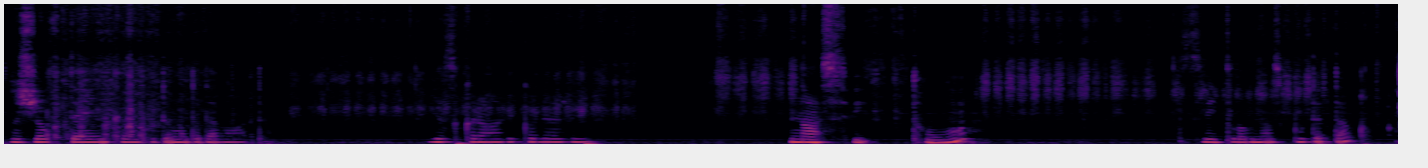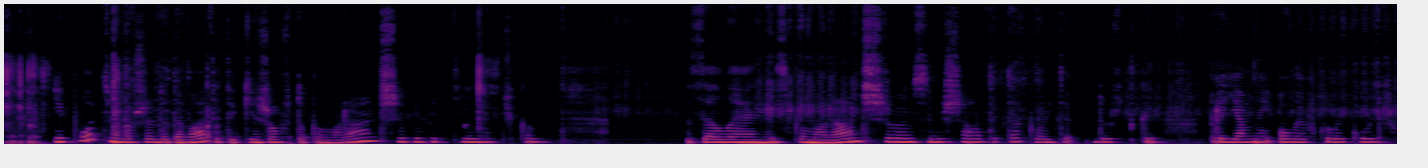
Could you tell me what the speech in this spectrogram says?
з жовтеньким будемо додавати яскраві кольори на світу. Світло в нас буде так. І потім вже додавати такі жовто-помаранчеві відтіночки зелений з помаранчевим змішати. Так вийде дуже такий приємний оливковий колір.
